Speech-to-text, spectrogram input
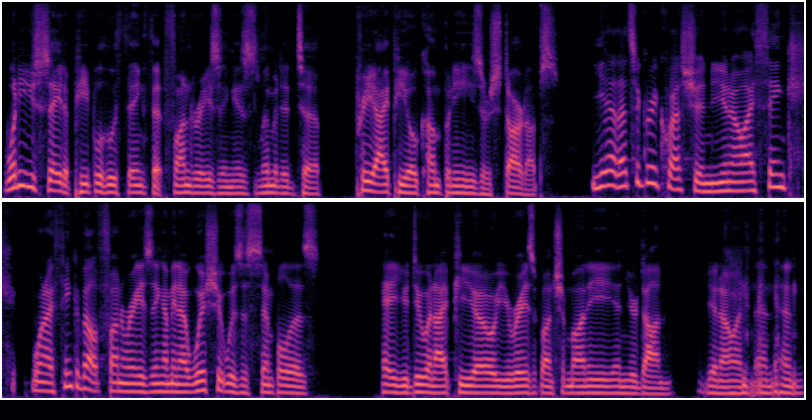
what do you say to people who think that fundraising is limited to pre IPO companies or startups? Yeah, that's a great question. You know, I think when I think about fundraising, I mean, I wish it was as simple as, hey, you do an IPO, you raise a bunch of money, and you're done. You know, and and and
